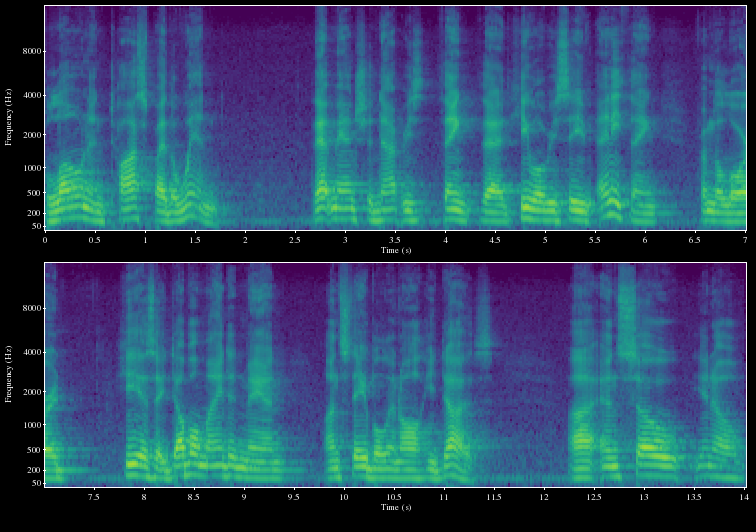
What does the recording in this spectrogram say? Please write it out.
blown and tossed by the wind. That man should not think that he will receive anything from the Lord. He is a double minded man, unstable in all he does. Uh, and so, you know,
